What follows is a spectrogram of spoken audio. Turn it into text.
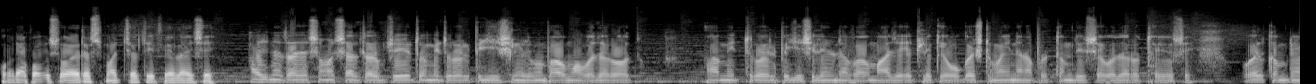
ઓરાપાઉસ વાયરસ મચ્છરથી ફેલાય છે. આજના તાજા સમાચાર તરફ જોઈએ તો મિત્રો એલપીજી સિલિન્ડરના ભાવમાં વધારો હતો. આ મિત્રો, એલપીજી સિલિન્ડરના ભાવમાં આજે એટલે કે ઓગસ્ટ મહિનાના પ્રથમ દિવસે વધારો થયો છે. ઓઇલ કંપનીએ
